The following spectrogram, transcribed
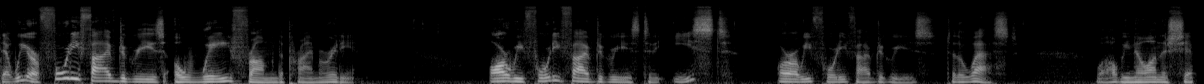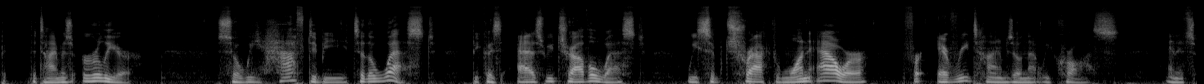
that we are 45 degrees away from the prime meridian. Are we 45 degrees to the east or are we 45 degrees to the west? Well, we know on the ship the time is earlier. So we have to be to the west because as we travel west, we subtract one hour for every time zone that we cross. And it's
